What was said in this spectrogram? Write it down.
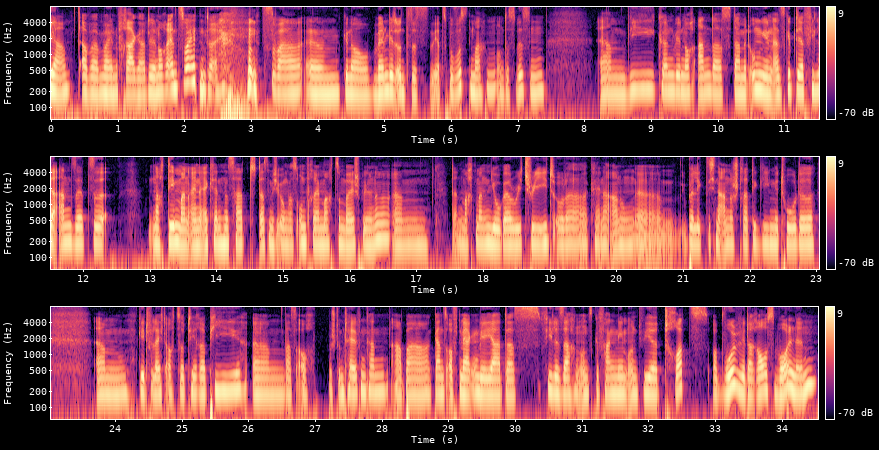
Ja, aber meine Frage hat ja noch einen zweiten Teil. Und zwar, ähm, genau, wenn wir uns das jetzt bewusst machen und das wissen, ähm, wie können wir noch anders damit umgehen? Also es gibt ja viele Ansätze, nachdem man eine Erkenntnis hat, dass mich irgendwas unfrei macht, zum Beispiel, ne, ähm, dann macht man einen Yoga-Retreat oder keine Ahnung, äh, überlegt sich eine andere Strategie, Methode, ähm, geht vielleicht auch zur Therapie, ähm, was auch bestimmt helfen kann. Aber ganz oft merken wir ja, dass viele Sachen uns gefangen nehmen und wir trotz, obwohl wir da raus wollen,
